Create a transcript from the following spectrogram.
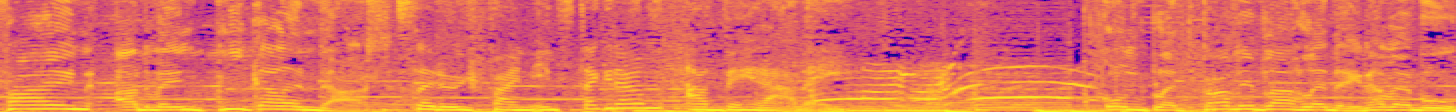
Fajn adventní kalendář. Sleduj Fine Instagram a vyhrávej. Komplet pravidla hledej na webu.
